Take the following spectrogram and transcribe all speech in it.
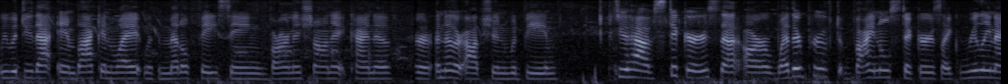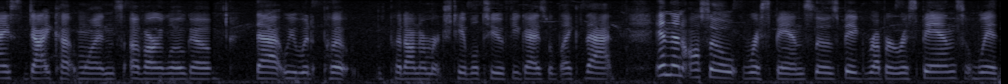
We would do that in black and white with metal facing varnish on it kind of. Or another option would be to have stickers that are weatherproofed vinyl stickers, like really nice die cut ones of our logo that we would put put on our merch table too if you guys would like that. And then also wristbands, those big rubber wristbands with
